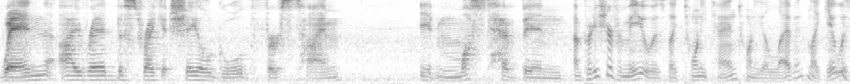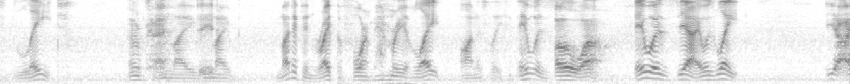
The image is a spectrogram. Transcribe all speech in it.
when I read the Strike at Shayol Ghul the first time. It must have been I'm pretty sure for me it was like 2010, 2011. Like it was late. okay. In my in It- my might have been right before Memory of Light. Honestly, it was. oh wow. It was yeah. It was late. Yeah, I,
